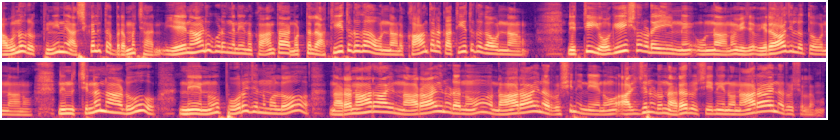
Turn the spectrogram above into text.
అవును రుక్మిణి నేను అష్కలిత బ్రహ్మచారిని ఏనాడు కూడా నేను కాంత ముట్టల అతీతుడుగా ఉన్నాను కాంతలకు అతీతుడుగా ఉన్నాను. నిత్య యోగేశ్వరుడై ఉన్నాను విజ విరాజులతో ఉన్నాను. నిన్ను చిన్ననాడు నేను పూర్వజన్మలో నరనారాయణ నారాయణుడను నారాయణ ఋషిని నేను అర్జునుడు నర ఋషి నేను నారాయణ ఋషులము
